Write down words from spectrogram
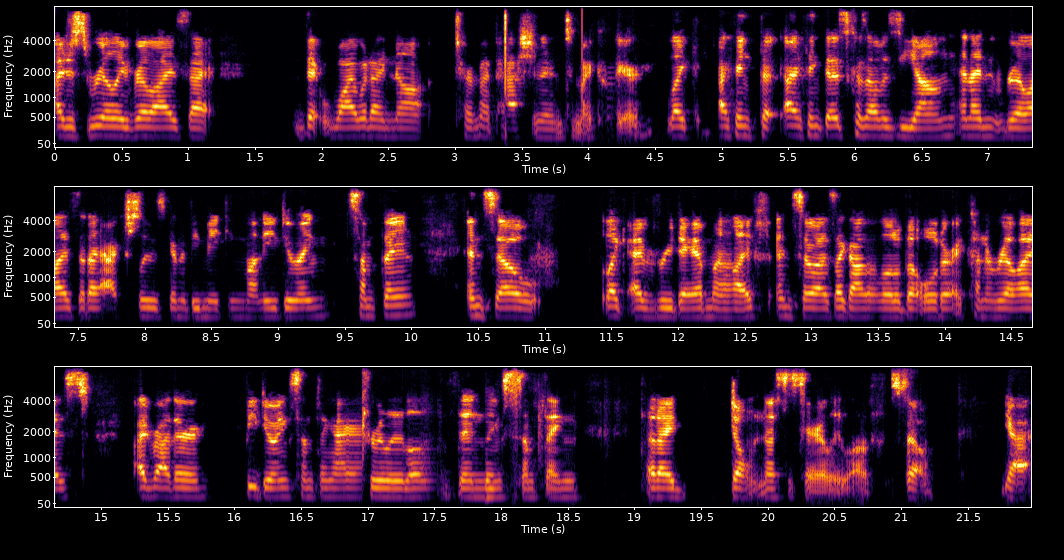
I just really realized that that why would I not turn my passion into my career? Like I think that I think that's because I was young and I didn't realize that I actually was going to be making money doing something. And so like every day of my life. And so as I got a little bit older, I kind of realized I'd rather be doing something I truly love than doing something that I don't necessarily love. So yeah,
